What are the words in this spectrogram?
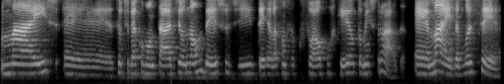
mas é, se eu tiver com vontade, eu não deixo de ter relação sexual porque eu estou menstruada. É, Maida, você?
